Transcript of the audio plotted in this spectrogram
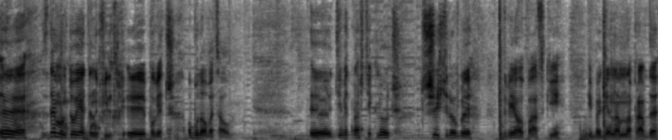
E, zdemontuję ten filtr e, powietrza, obudowę całą. E, 19 klucz, 3 śruby, dwie opaski i będzie nam naprawdę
